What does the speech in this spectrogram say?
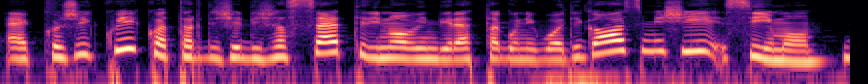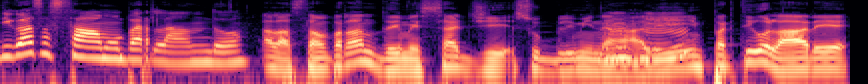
Eccoci qui, 14.17, di nuovo in diretta con i vuoti cosmici. Simo, di cosa stavamo parlando? Allora, stiamo parlando dei messaggi subliminali, Mhm. in particolare...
